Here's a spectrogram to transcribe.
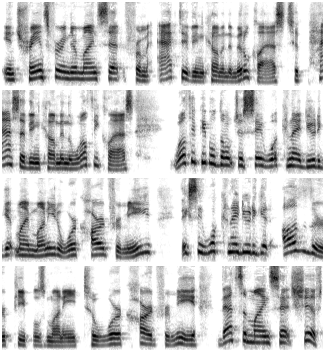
in transferring their mindset from active income in the middle class to passive income in the wealthy class wealthy people don't just say, What can I do to get my money to work hard for me? They say, What can I do to get other people's money to work hard for me? That's a mindset shift.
